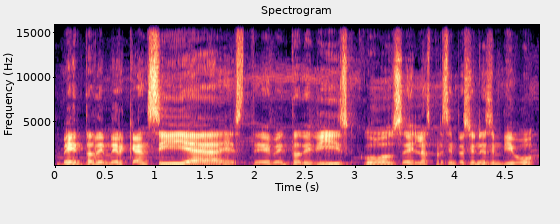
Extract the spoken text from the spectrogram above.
Venta de mercancía, este, venta de discos, eh, las presentaciones en vivo,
